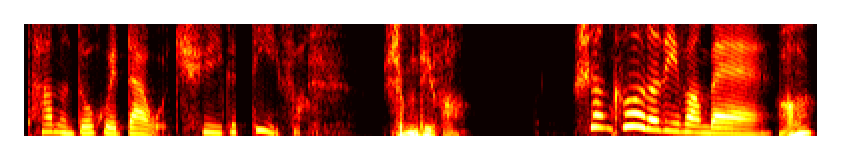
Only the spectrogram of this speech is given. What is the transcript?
他们都会带我去一个地方。什么地方？上课的地方呗。啊，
